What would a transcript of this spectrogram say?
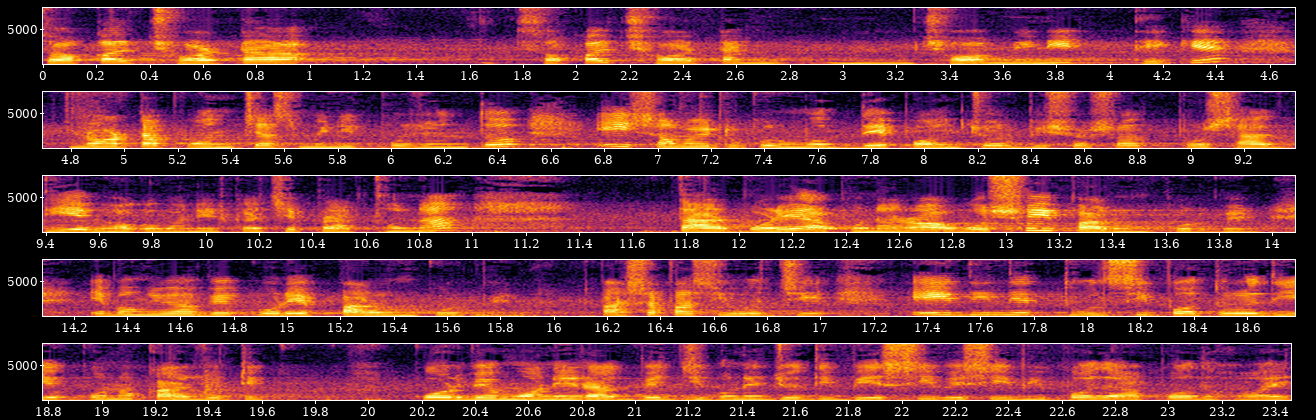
সকাল ছটা সকাল ছটা ছ মিনিট থেকে নটা পঞ্চাশ মিনিট পর্যন্ত এই সময়টুকুর মধ্যে পঞ্চর বিশ্বসৎ প্রসাদ দিয়ে ভগবানের কাছে প্রার্থনা, তারপরে আপনারা অবশ্যই পালন করবেন এবং এভাবে করে পালন করবেন। পাশাপাশি হচ্ছে এই দিনে তুলসী পত্র দিয়ে কোনো কার্যটি করবে, মনে রাখবে, জীবনে যদি বেশি বেশি বিপদ আপদ হয়,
